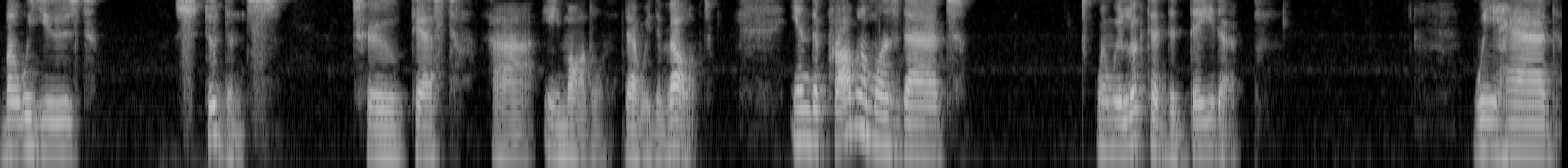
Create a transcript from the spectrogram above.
but we used students to test uh, a model that we developed. And the problem was that when we looked at the data, we had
